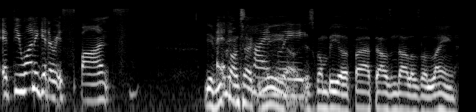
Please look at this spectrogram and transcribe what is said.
If you want to get a response, If you And a contact me, timely- uh, it's going to be a $5,000 a lane.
